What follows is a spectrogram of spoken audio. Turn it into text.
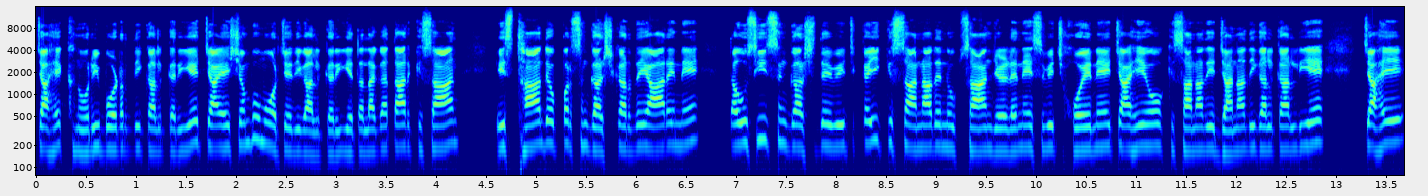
ਚਾਹੇ ਖਨੋਰੀ ਬਾਰਡਰ ਦੀ ਗੱਲ ਕਰੀਏ, ਚਾਹੇ ਸ਼ੰਭੂ ਮੋਰਚੇ ਦੀ ਗੱਲ ਕਰੀਏ, ਤਾਂ ਲਗਾਤਾਰ ਕਿਸਾਨ ਇਸ ਥਾਂ ਦੇ ਉੱਪਰ ਸੰਘਰਸ਼ ਕਰਦੇ ਆ ਰਹੇ ਨੇ। ਤਾਂ ਉਸੇ ਸੰਘਰਸ਼ ਦੇ ਵਿੱਚ ਕਈ ਕਿਸਾਨਾਂ ਦੇ ਨੁਕਸਾਨ ਜਿਹੜੇ ਨੇ ਇਸ ਵਿੱਚ ਹੋਏ ਨੇ, ਚਾਹੇ ਉਹ ਕਿਸਾਨਾਂ ਦੀ ਜਾਨਾਂ ਦੀ ਗੱਲ ਕਰ ਲਈਏ, ਚਾਹੇ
